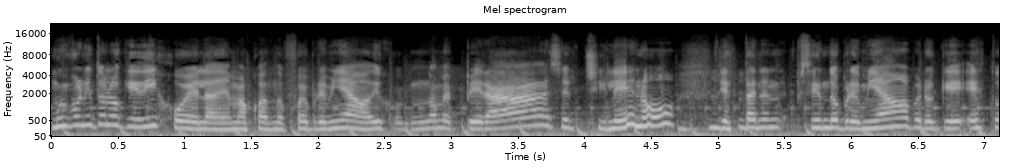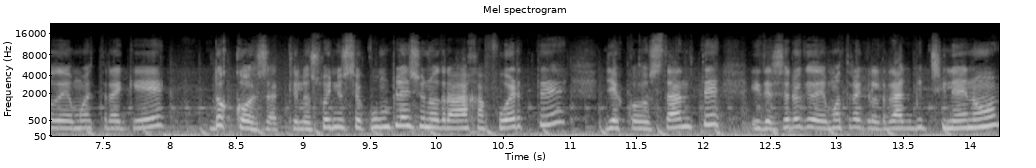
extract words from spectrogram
Muy bonito lo que dijo él, además, cuando fue premiado. Dijo, no me esperaba ser chileno y estar en- siendo premiado, pero que esto demuestra que dos cosas, que los sueños se cumplen si uno trabaja fuerte y es constante, y tercero, que demuestra que el rugby chileno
